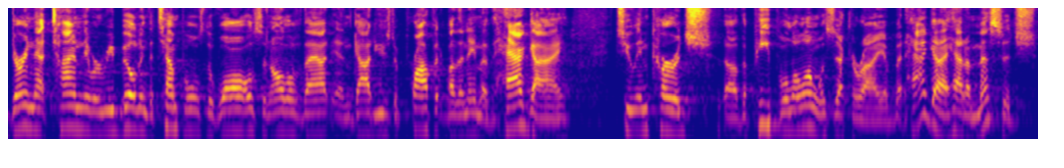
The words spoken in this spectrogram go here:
During that time, they were rebuilding the temples, the walls, and all of that, and God used a prophet by the name of Haggai to encourage uh, the people along with Zechariah. But Haggai had a message,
